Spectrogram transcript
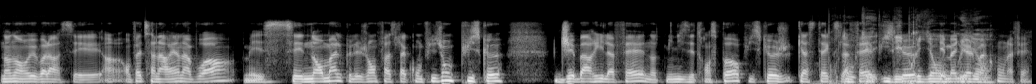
Non, non, oui, voilà. C'est en fait, ça n'a rien à voir, mais c'est normal que les gens fassent la confusion puisque Djebari l'a fait, notre ministre des Transports, puisque Castex l'a fait, puisque Emmanuel Macron l'a fait.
